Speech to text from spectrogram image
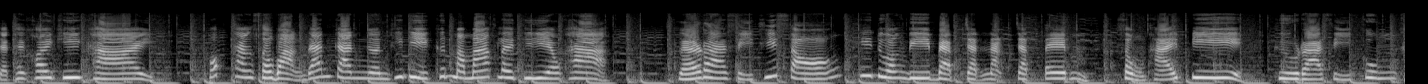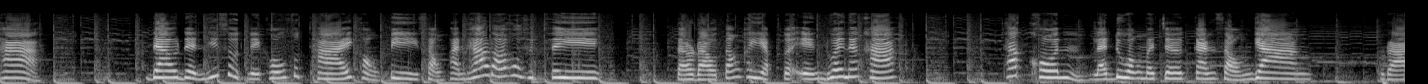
จะค่อยๆคลี่คลาย พบทางสว่างด้านการเงินที่ดีขึ้นมามากเลยทีเดียวค่ะ และราศีที่สองที่ดวงดีแบบจัดหนักจัดเต็ม ส่งท้ายปี คือราศีกุมค่ะ ดาวเด่นที่สุดในโค้งสุดท้ายของปี 2564 แต่เราต้องขยับตัวเองด้วยนะคะ ถ้าคนและดวงมาเจอกันสองอย่าง รา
